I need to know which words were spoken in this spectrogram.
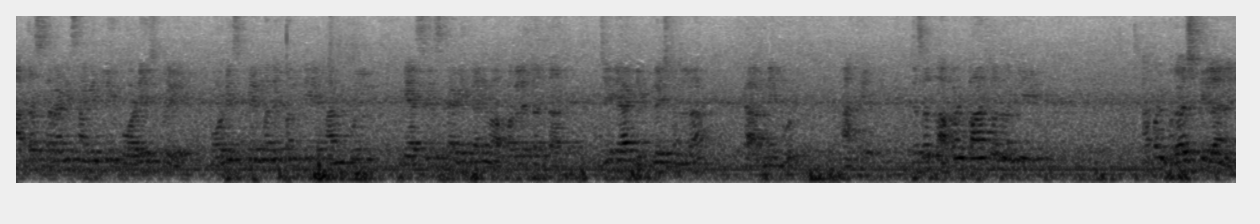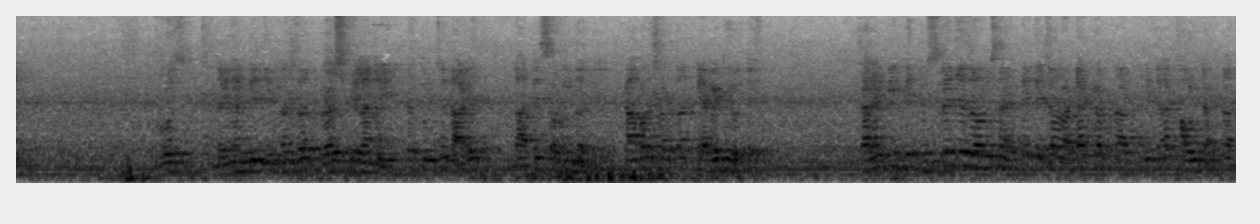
आता सरांनी सांगितली बॉडी स्प्रे बॉडी स्प्रेमध्ये पण ते हार्मफुल गॅसेस त्या ठिकाणी वापरले जातात जे या डिप्रेशनला कारणीभूत आहेत. जसं आपण पाहतो ना की आपण ब्रश केला नाही रोज दैनंदिन जीवनात जर ब्रश केला नाही तर तुमचे दाढे दाते सडून जातील. का बरं सडतात? कॅबिटी होते. कारण की हे दुसरे जे जर्म्स आहेत ते त्याच्यावर अटॅक करतात आणि त्याला खाऊन टाकतात.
